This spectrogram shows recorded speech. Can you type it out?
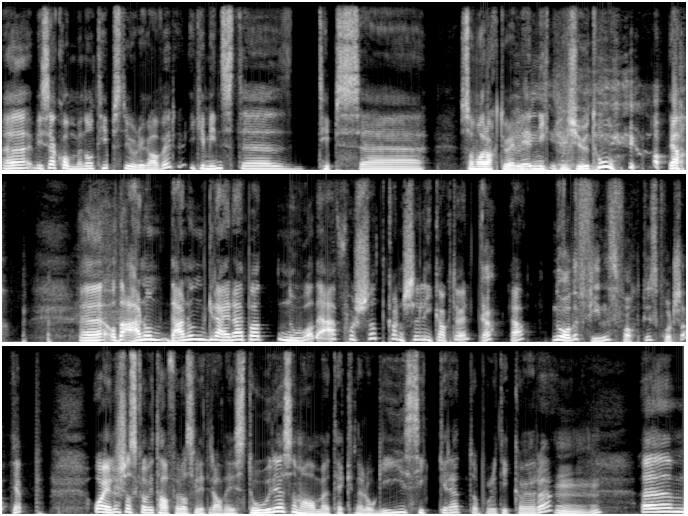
Eh, vi skal komme med noen tips til julegaver. Ikke minst eh, tips eh, som var aktuelle i 1922. ja. Eh, og det er, noen, det er noen greier her på at noe av det er fortsatt kanskje like aktuelt. Ja. Ja. Noe av det fins faktisk fortsatt. Yep. Og ellers så skal vi ta for oss litt historie som har med teknologi, sikkerhet og politikk å gjøre. Mm. Um,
